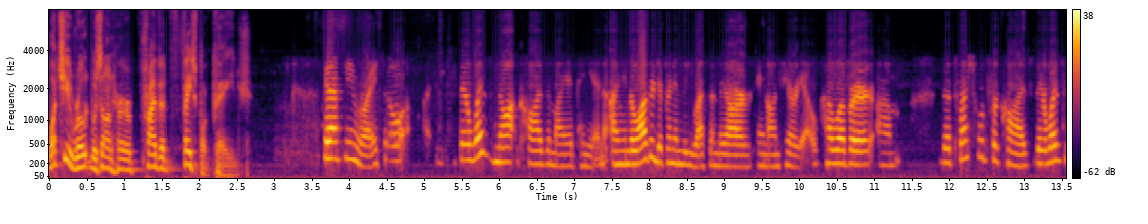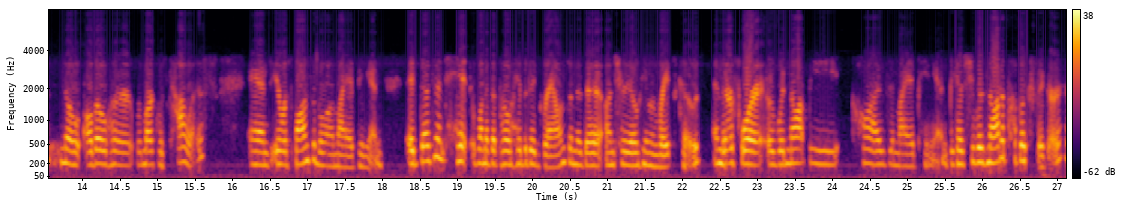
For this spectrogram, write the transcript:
what she wrote was on her private Facebook page. Good afternoon, Roy. So there was not cause, in my opinion. I mean, the laws are different in the U.S. than they are in Ontario. However, um, the threshold for cause, there was no, although her remark was callous and irresponsible, in my opinion, it doesn't hit one of the prohibited grounds under the Ontario Human Rights Code, and therefore it would not be cause, in my opinion, because she was not a public figure.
